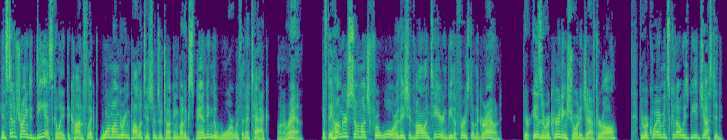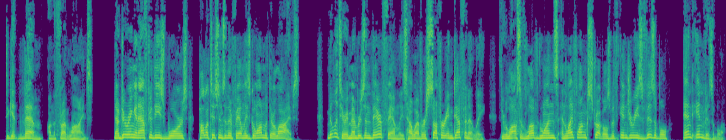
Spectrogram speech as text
instead of trying to de-escalate the conflict, warmongering politicians are talking about expanding the war with an attack on Iran. If they hunger so much for war, they should volunteer and be the first on the ground. There is a recruiting shortage after all. The requirements could always be adjusted to get them on the front lines. Now, during and after these wars, politicians and their families go on with their lives. Military members and their families, however, suffer indefinitely through loss of loved ones and lifelong struggles with injuries visible and invisible.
